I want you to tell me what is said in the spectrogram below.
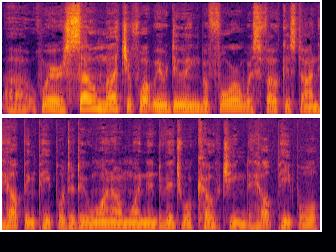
uh, where so much of what we were doing before was focused on helping people to do one on one individual coaching to help people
